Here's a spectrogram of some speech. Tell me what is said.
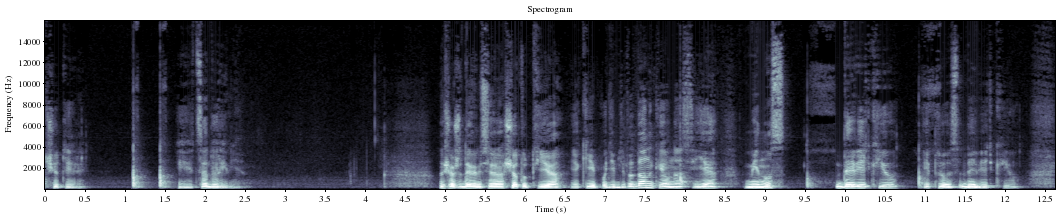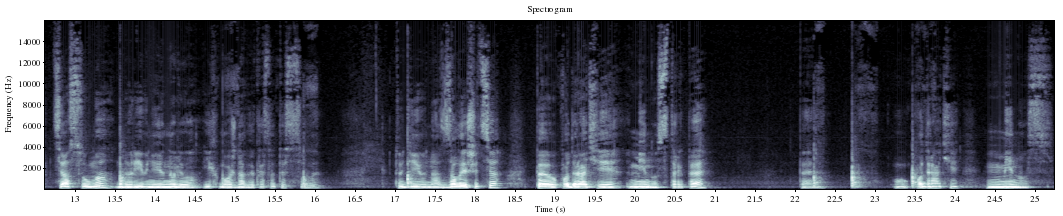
4. І це дорівнює. Ну що ж, дивимося, що тут є, які подібні доданки. У нас є мінус 9q і плюс 9q. Ця сума дорівнює 0. Їх можна викреслити з суми. Тоді у нас залишиться p у квадраті мінус 3p. p у квадраті мінус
